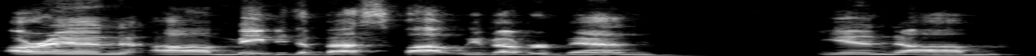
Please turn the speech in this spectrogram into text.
are in uh, maybe the best spot we've ever been in um,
